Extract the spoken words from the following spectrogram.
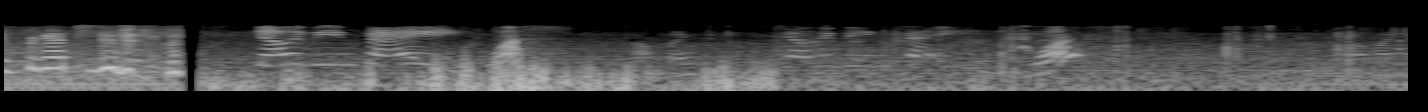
Maxwell? You forgot to do this. Jelly bean face. What? Nothing. Jelly bean face. What? Nothing.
